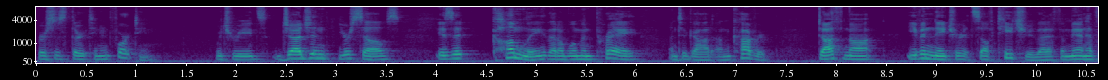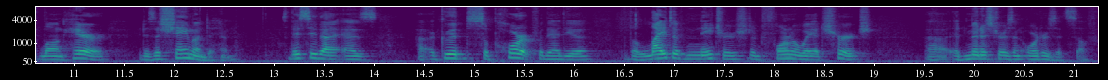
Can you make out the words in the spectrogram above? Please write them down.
verses 13 and 14, which reads Judge in yourselves, is it comely that a woman pray unto God uncovered? Doth not even nature itself teach you that if a man have long hair, it is a shame unto him? So they see that as a good support for the idea that the light of nature should inform a way a church uh, administers and orders itself.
